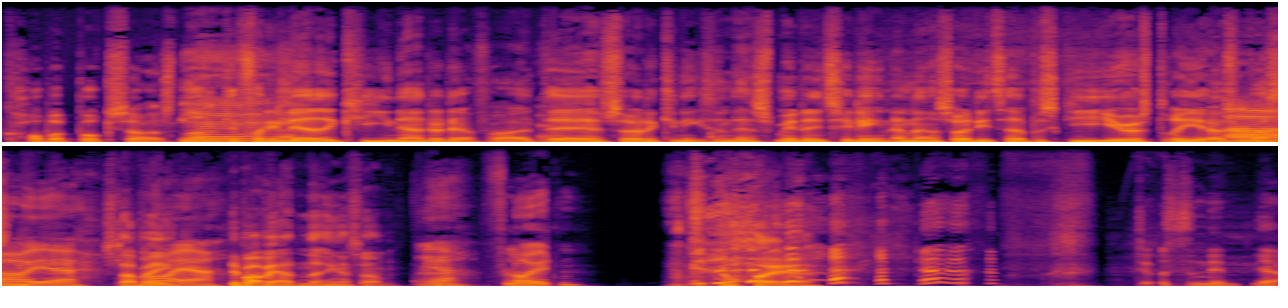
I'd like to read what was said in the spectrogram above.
kopperbukser og sådan noget. Ja, Det får de lavet i Kina, og det er derfor, at Ja. øh, så er det kineserne, der har smittet italienerne, og så er de taget på ski i Østrig, og så Åh, bare sådan, ja. slap af. ja. Det er bare verden, der hænger sammen. Ja, fløjten. Nå ja. Det var sådan en, ja.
